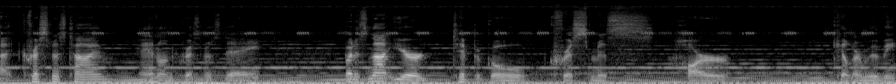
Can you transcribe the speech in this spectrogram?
at Christmas time and on Christmas Day, but it's not your typical Christmas horror killer movie.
